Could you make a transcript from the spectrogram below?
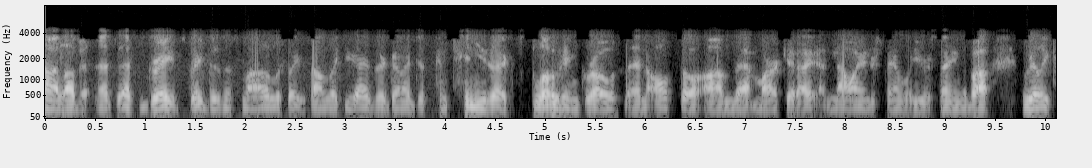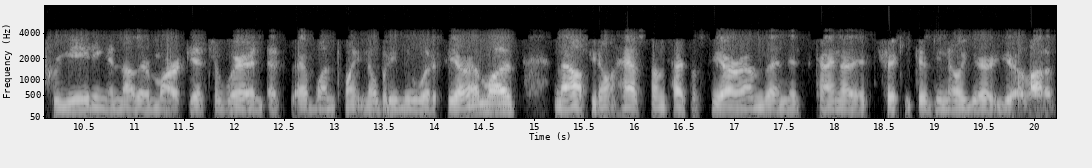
I love it. That's that's great. It's great business model. It looks like it sounds like you guys are going to just continue to explode in growth, and also um, that market. I now I understand what you were saying about really creating another market to where at at one point nobody knew what a CRM was. Now, if you don't have some type of CRM, then it's kind of it's tricky because you know you're you're a lot of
